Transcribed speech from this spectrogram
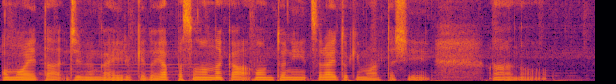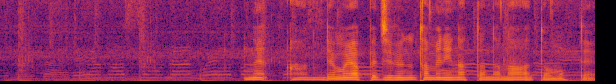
思えた自分がいるけどやっぱその中本当に辛い時もあったしあのねあのでもやっぱ自分のためになったんだなと思って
